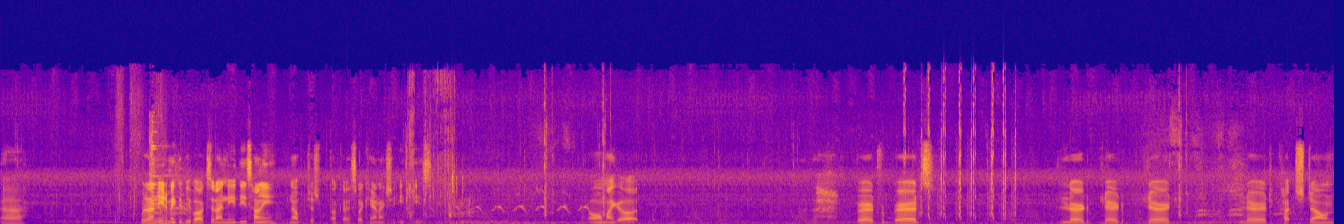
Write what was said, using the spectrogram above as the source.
Uh, what did I need to make the bee box? Did I need these honey? Nope, just, okay, so I can't actually eat these. Oh my god. Bird for birds. Blurred, blurred, blurred. Blurred, cut stone.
